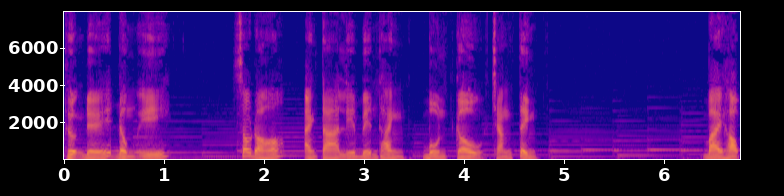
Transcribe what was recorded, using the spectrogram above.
Thượng Đế đồng ý. Sau đó, anh ta liền biến thành bồn cầu trắng tình Bài học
